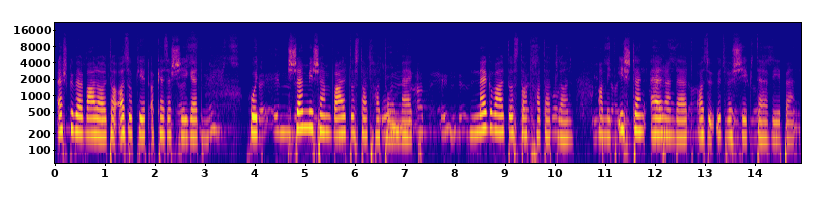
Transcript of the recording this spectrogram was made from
esküvel vállalta azokért a kezességet, hogy semmi sem változtatható meg, megváltoztathatatlan, amit Isten elrendelt az ő üdvösség tervében.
